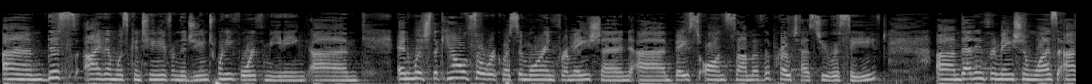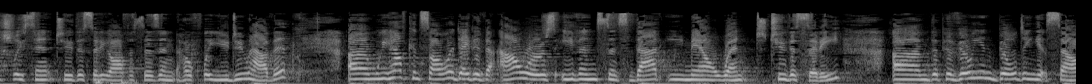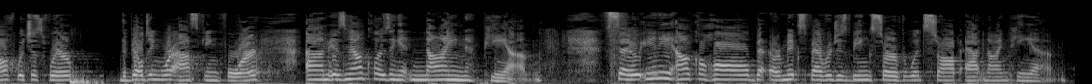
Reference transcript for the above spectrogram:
Um, This item was continued from the June 24th meeting, um, in which the council requested more information um, based on some of the protests you received. Um, That information was actually sent to the city offices, and hopefully you do have it. Um, We have consolidated the hours even since that email went to the city. Um, The pavilion building itself, which is where the building we're asking for, um, is now closing at 9 p.m. So any alcohol or mixed beverages being served would stop at 9 p.m.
